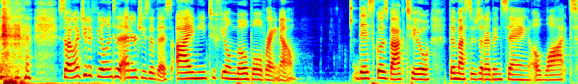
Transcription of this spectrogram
so I want you to feel into the energies of this. I need to feel mobile right now. This goes back to the message that I've been saying a lot.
